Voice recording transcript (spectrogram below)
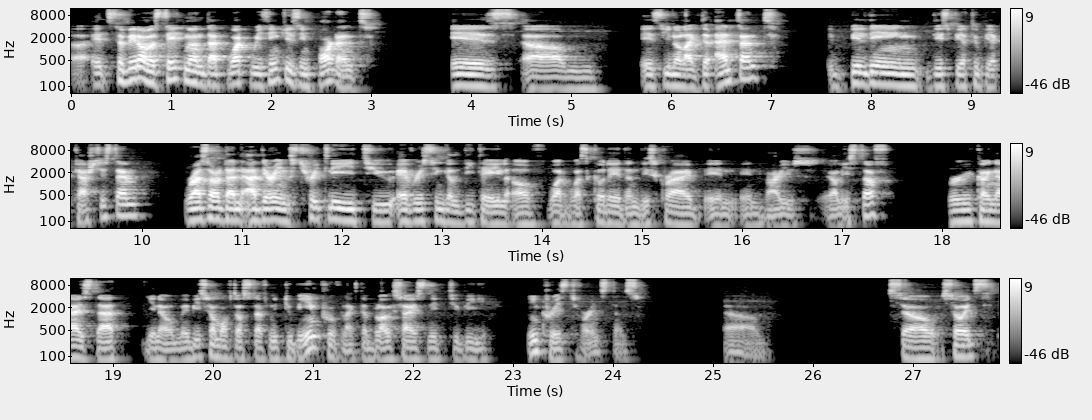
uh, it's a bit of a statement that what we think is important is um, is you know like the intent building this peer-to-peer cash system rather than adhering strictly to every single detail of what was coded and described in in various early stuff. We recognize that you know maybe some of the stuff need to be improved like the block size need to be increased for instance. Um, so so it's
